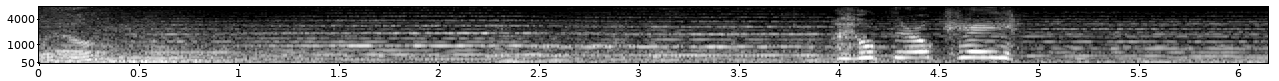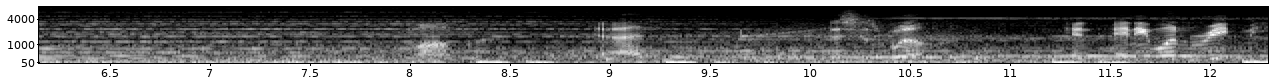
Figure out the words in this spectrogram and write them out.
Will, hope they're okay. Mom? Dad? This is Will. Can anyone read me?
